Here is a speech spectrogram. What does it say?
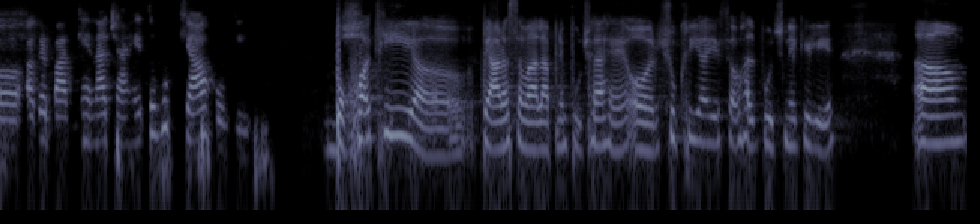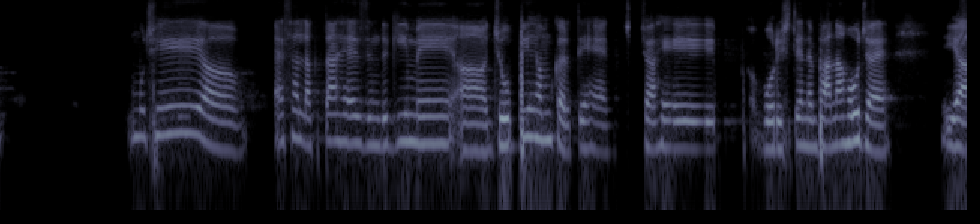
आ, अगर बात कहना चाहे तो वो क्या होगी? बहुत ही प्यारा सवाल आपने पूछा है और शुक्रिया ये सवाल पूछने के लिए। मुझे ऐसा लगता है ज़िंदगी में जो भी हम करते हैं चाहे वो रिश्ते निभाना हो जाए या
